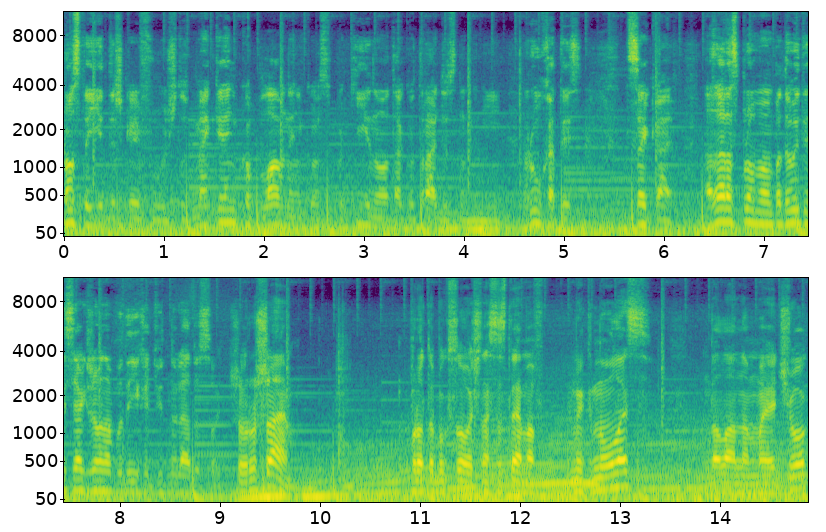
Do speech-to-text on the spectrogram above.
Просто їдеш, кайфуєш. Тут м'якенько, плавненько, спокійно, отак от радісно на ній рухатись. Це кайф. А зараз спробуємо подивитися, як же вона буде їхати від нуля до сотні. Що, рушаємо? Протибуксовочна система вмикнулась, дала нам маячок.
